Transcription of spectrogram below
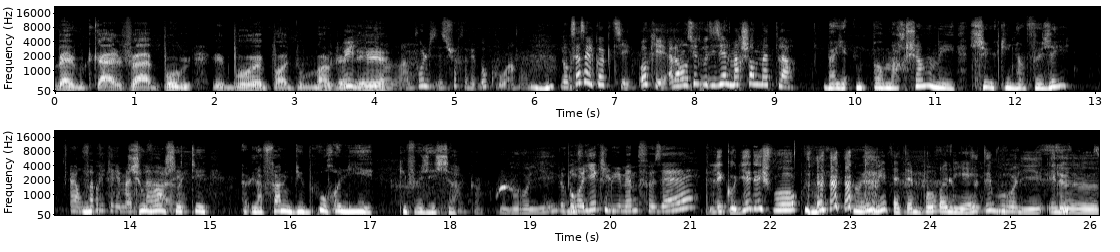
même 15, 20 poules, il ne pouvait pas tout manger. Oui, les- un poule, c'est sûr que ça fait beaucoup. hein. Donc ça, c'est le coquetier. Ok, alors ensuite, vous disiez le marchand de matelas. Bah, y a- pas marchands, mais ceux qui n'en faisaient. Alors, on fabriquait les matelas. Souvent, c'était la femme du bourrelier qui faisait ça. D'accord. Le bourrelier. Le bourrelier qui lui-même faisait. L'écolier des chevaux. Oui, c'était le bourrelier. C'était bourrelier. Et le,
